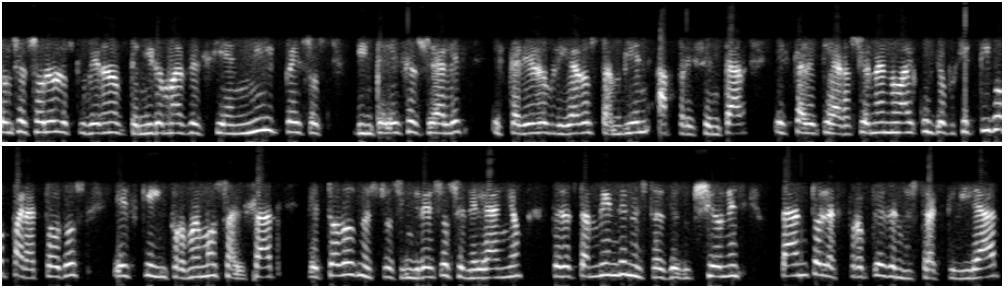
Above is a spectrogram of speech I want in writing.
Entonces solo los que hubieran obtenido más de 100 mil pesos de intereses reales estarían obligados también a presentar esta declaración anual cuyo objetivo para todos es que informemos al SAT de todos nuestros ingresos en el año, pero también de nuestras deducciones, tanto las propias de nuestra actividad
